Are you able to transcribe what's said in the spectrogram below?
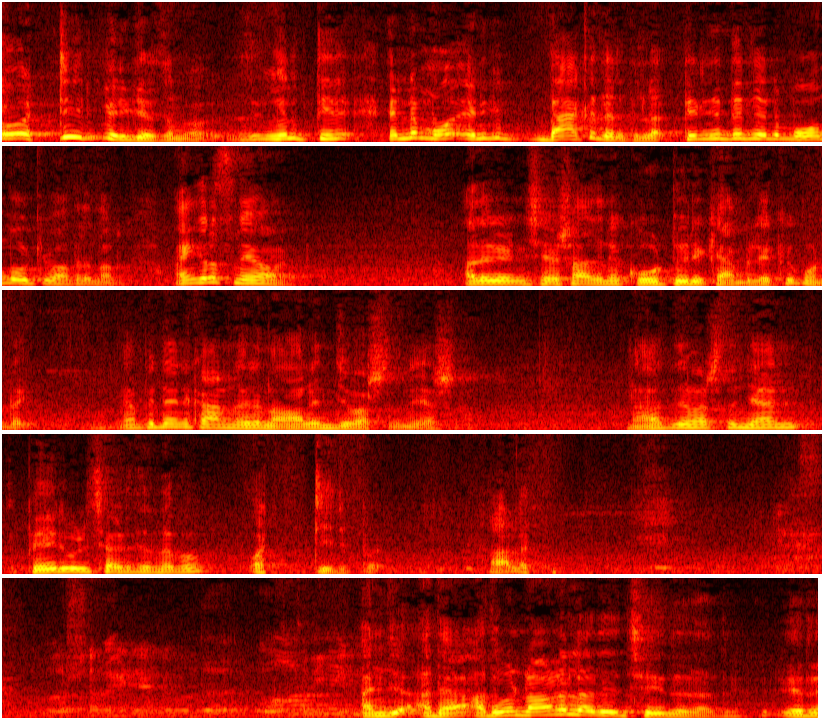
ഒറ്റ സംഭവം. ഇങ്ങനെ തിരി എന്റെ മോ എനിക്ക് ബാക്ക് തരത്തില്ല. തിരിഞ്ഞ് തിരിഞ്ഞ് എന്റെ മോൻ നോക്കി മാത്രമേ നടക്കും. ഭയങ്കര സ്നേഹമാണ്. അത് കഴിഞ്ഞ ശേഷം അതിനെ കോട്ടൂര് ക്യാമ്പിലേക്ക് കൊണ്ടുപോയി. ഞാൻ പിന്നെ എന്നെ കാണുന്ന ഒരു നാലഞ്ച് വർഷത്തിന് ശേഷം. നാലഞ്ച് വർഷം ഞാൻ പേര് വിളിച്ച് അടുത്തിരുന്നപ്പോൾ ഒറ്റിരിപ്പ് ആൾ. ഇത് അഞ്ച് അത് അതുകൊണ്ടാണല്ലോ അത് ചെയ്തത് അത്. ഏത്?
